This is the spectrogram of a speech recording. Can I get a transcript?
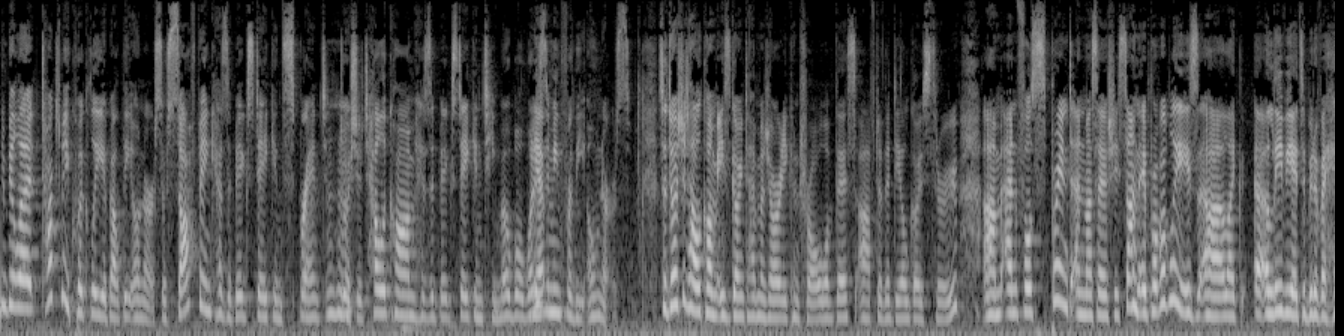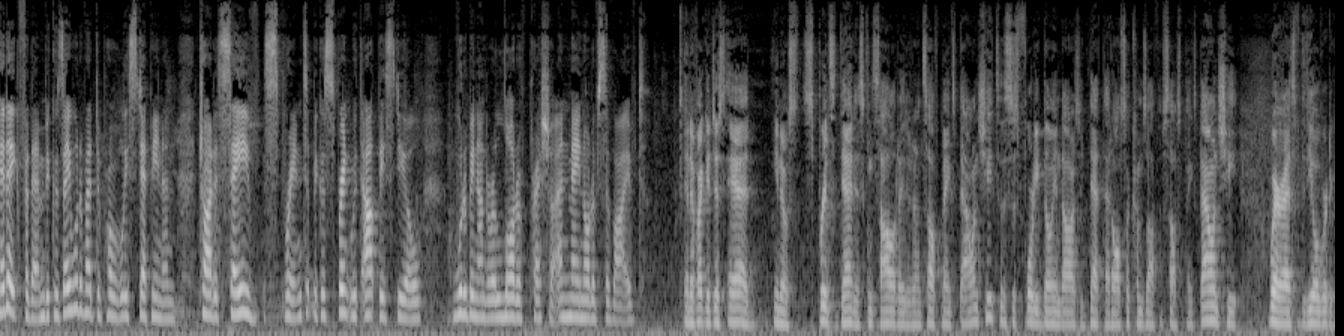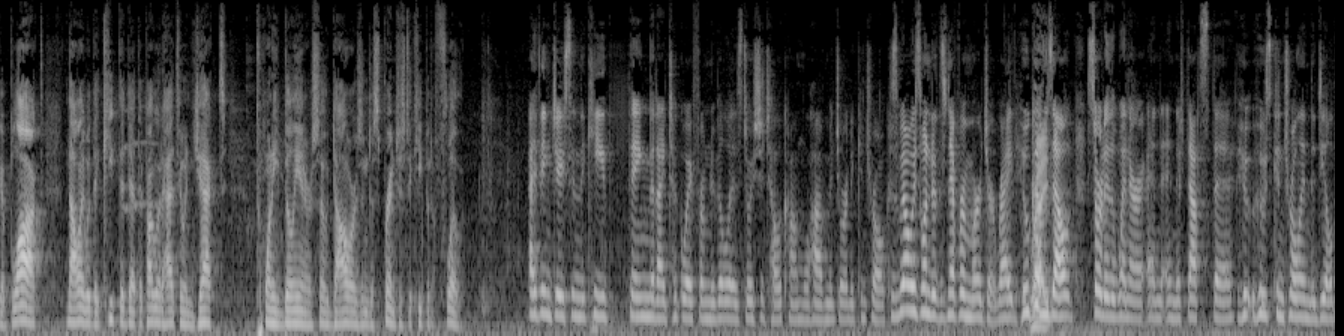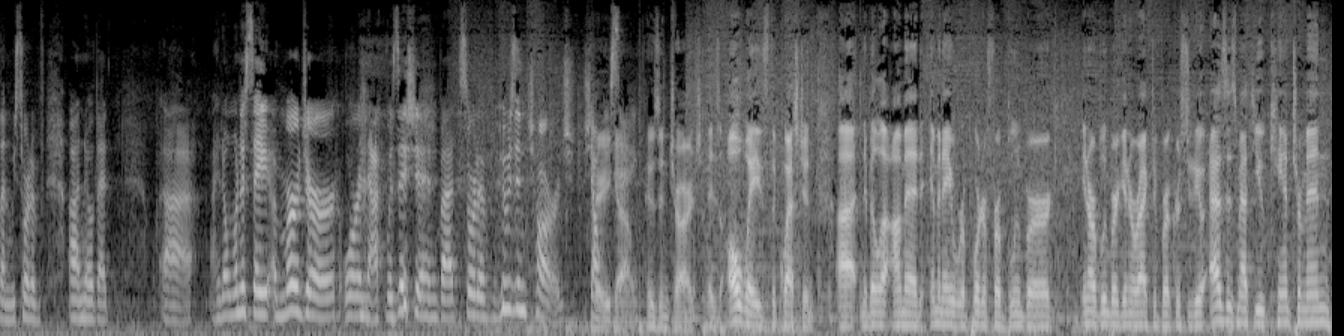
Nabila, talk to me quickly about the owner. So SoftBank has a big stake in Sprint. Deutsche Telekom has a big stake in T-Mobile. What Yep. does it mean for the owners? So Deutsche Telekom is going to have majority control of this after the deal goes through. Um, and for Sprint and Masayoshi Son, it probably is uh, like alleviates a bit of a headache for them because they would have had to probably step in and try to save Sprint because Sprint without this deal would have been under a lot of pressure and may not have survived. And if I could just add, you know, Sprint's debt is consolidated on SoftBank's balance sheet. So this is forty billion dollars of debt that also comes off of SoftBank's balance sheet. Whereas if the deal were to get blocked, not only would they keep the debt, they probably would have had to inject twenty billion or so dollars into Sprint just to keep it afloat. I think, Jason, the key thing that I took away from Nabila is Deutsche Telekom will have majority control because we always wonder there's never a merger, right? Who comes Right. out sort of the winner, and, and if that's the who, who's controlling the deal, then we sort of uh, know that. Uh, I don't want to say a merger or an acquisition, but sort of who's in charge, shall there we you go. say? Who's in charge is always the question. Uh, Nabila Ahmed, M&A reporter for Bloomberg, in our Bloomberg Interactive Broker Studio, as is Matthew Kanterman.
